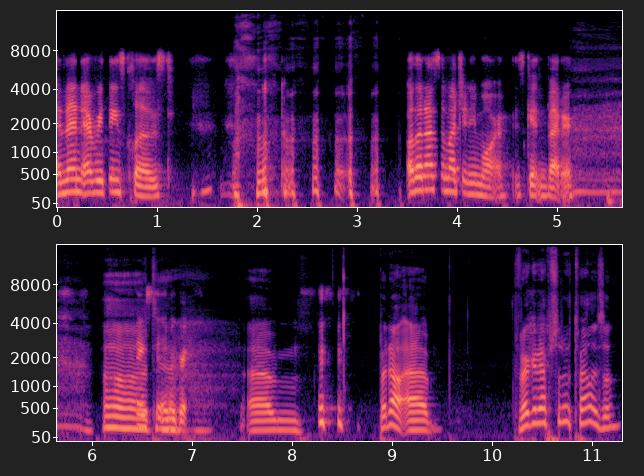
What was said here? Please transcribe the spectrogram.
And then everything's closed. Although not so much anymore. It's getting better. Oh, Thanks to dear. immigrant. Um, but no, uh, very good episode of Twilight Zone.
